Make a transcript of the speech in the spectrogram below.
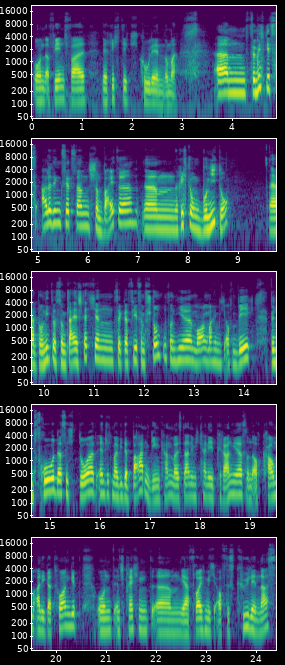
und auf jeden Fall eine richtig coole Nummer. Ähm, für mich geht es allerdings jetzt dann schon weiter ähm, Richtung Bonito. Äh, Bonito ist so ein kleines Städtchen, circa vier, fünf Stunden von hier. Morgen mache ich mich auf den Weg. Bin froh, dass ich dort endlich mal wieder baden gehen kann, weil es da nämlich keine Piranhas und auch kaum Alligatoren gibt. Und entsprechend ähm, ja, freue ich mich auf das kühle Nass.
